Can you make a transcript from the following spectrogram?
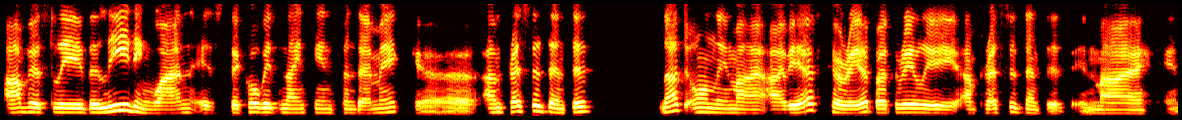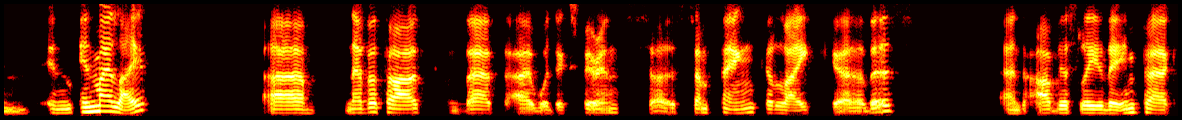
obviously, the leading one is the COVID-19 pandemic, uh, unprecedented, not only in my IVF career, but really unprecedented in my in in in my life. Uh, never thought that I would experience uh, something like uh, this. And obviously, the impact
